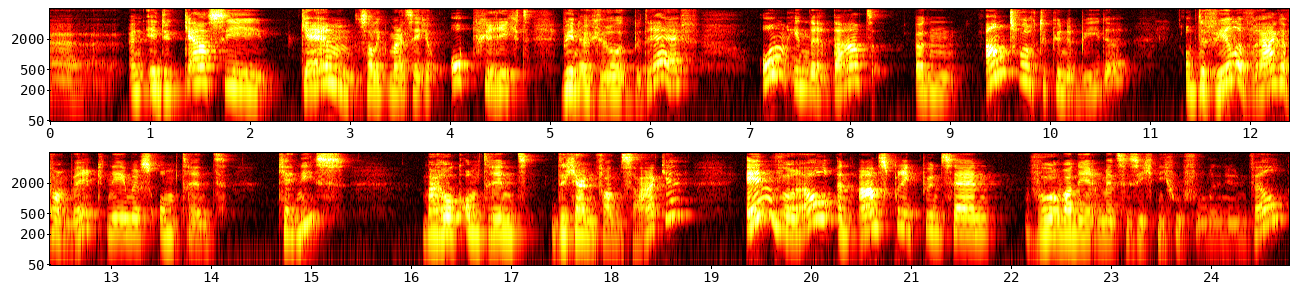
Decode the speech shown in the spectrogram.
uh, een educatiekern, zal ik maar zeggen, opgericht binnen een groot bedrijf. Om inderdaad een antwoord te kunnen bieden op de vele vragen van werknemers omtrent kennis, maar ook omtrent de gang van zaken. En vooral een aanspreekpunt zijn voor wanneer mensen zich niet goed voelen in hun vel,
